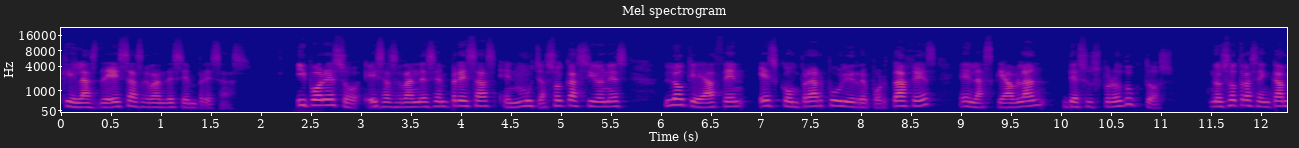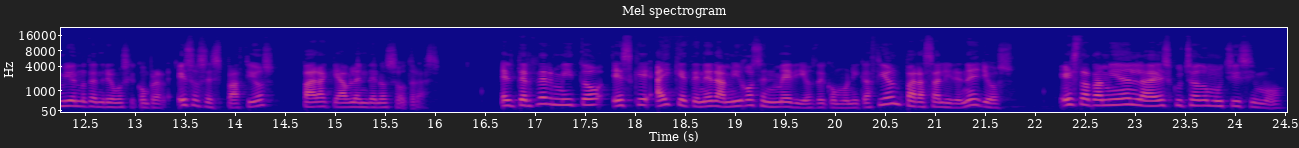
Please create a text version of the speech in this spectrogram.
que las de esas grandes empresas. Y por eso esas grandes empresas en muchas ocasiones lo que hacen es comprar reportajes en las que hablan de sus productos. Nosotras, en cambio, no tendremos que comprar esos espacios para que hablen de nosotras. El tercer mito es que hay que tener amigos en medios de comunicación para salir en ellos. Esta también la he escuchado muchísimo.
